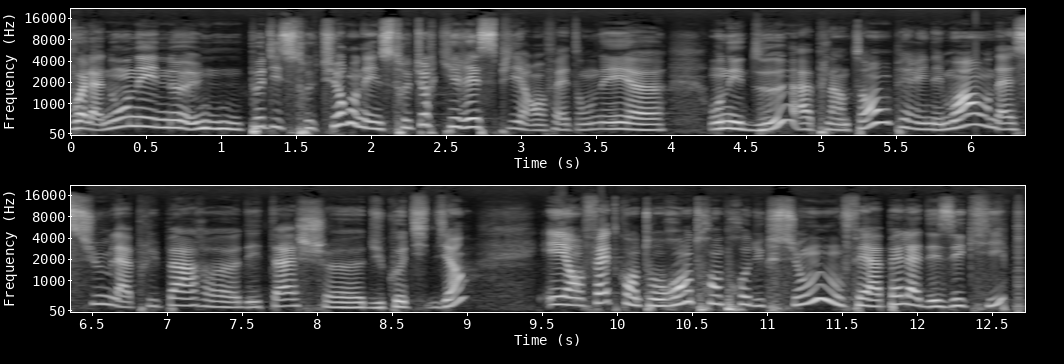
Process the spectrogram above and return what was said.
voilà, nous on est une, petite structure, on est une structure qui respire en fait. On est euh, on est deux à plein temps, Perrine et moi. On assume la plupart euh, des tâches du quotidien. Et en fait, quand on rentre en production, on fait appel à des équipes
